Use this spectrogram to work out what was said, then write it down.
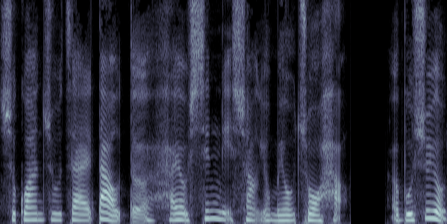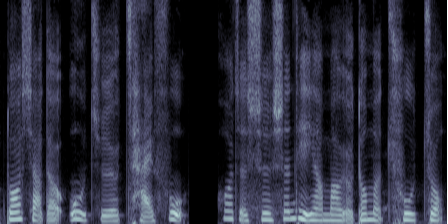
是关注在道德还有心理上有没有做好，而不是有多少的物质财富，或者是身体样貌有多么出众。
